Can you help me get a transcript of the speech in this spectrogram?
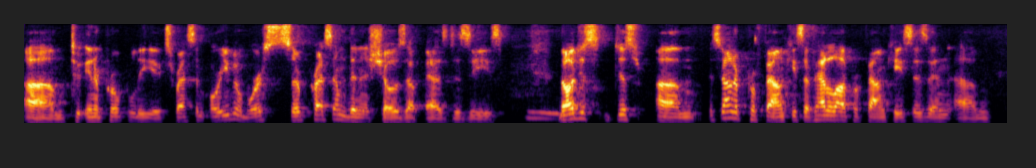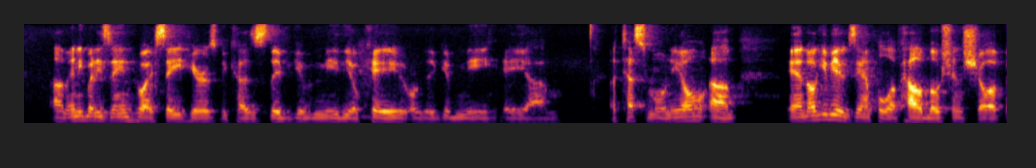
um, to inappropriately express them, or even worse, suppress them, then it shows up as disease. Mm. But I'll just just um, it's not a profound case. I've had a lot of profound cases, and um, um, anybody's name who I say here is because they've given me the okay or they've given me a um, a testimonial. Um, and I'll give you an example of how emotions show up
